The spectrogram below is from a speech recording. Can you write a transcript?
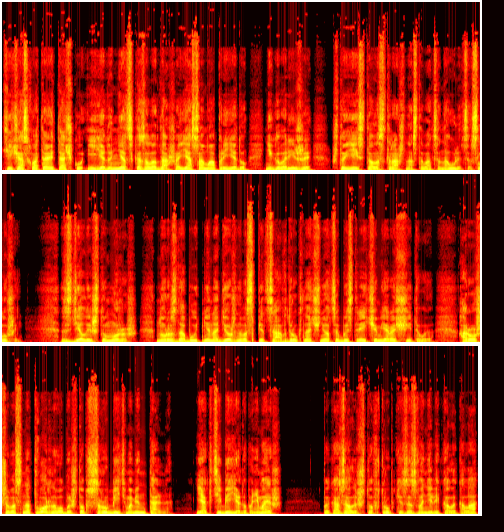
Сейчас хватаю тачку и еду. Нет, сказала Даша, я сама приеду. Не говори же, что ей стало страшно оставаться на улице. Слушай, Сделай, что можешь, но раздобудь мне надежного спеца. Вдруг начнется быстрее, чем я рассчитываю. Хорошего снотворного бы, чтоб срубить моментально. Я к тебе еду, понимаешь?» Показалось, что в трубке зазвонили колокола,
